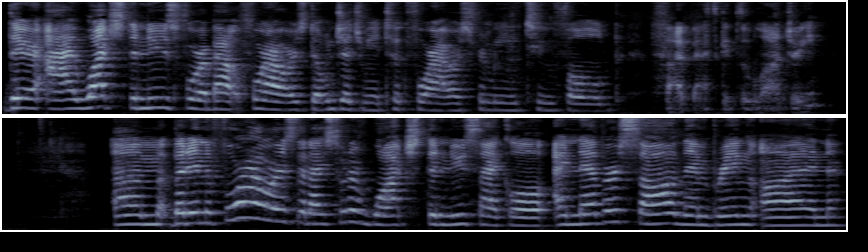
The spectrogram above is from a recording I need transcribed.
There I watched the news for about 4 hours. Don't judge me. It took 4 hours for me to fold 5 baskets of laundry. Um, but in the 4 hours that I sort of watched the news cycle, I never saw them bring on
